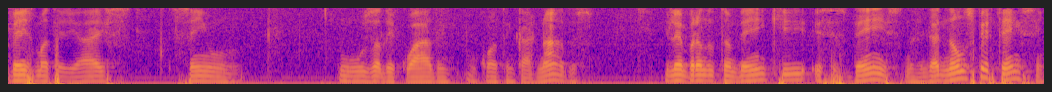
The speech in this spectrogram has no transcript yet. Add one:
bens materiais sem um, um uso adequado enquanto encarnados. E lembrando também que esses bens, na realidade, não nos pertencem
